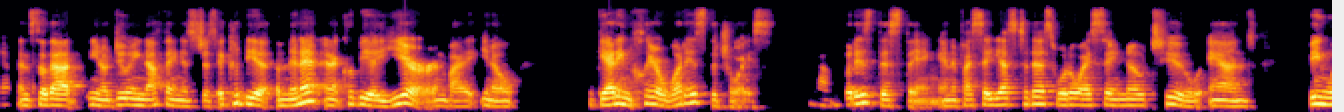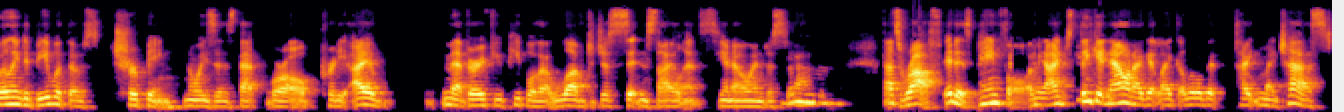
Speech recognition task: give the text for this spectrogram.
Yep. And so that, you know, doing nothing is just, it could be a, a minute and it could be a year. And by, you know, getting clear, what is the choice? Yeah. What is this thing? And if I say yes to this, what do I say no to? And being willing to be with those chirping noises that we're all pretty, I have met very few people that love to just sit in silence, you know, and just, yeah. that's rough. It is painful. I mean, I think it now and I get like a little bit tight in my chest.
